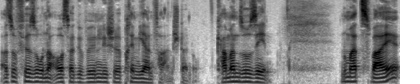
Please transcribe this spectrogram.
Also für so eine außergewöhnliche Premierenveranstaltung. Kann man so sehen. Nummer 2,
